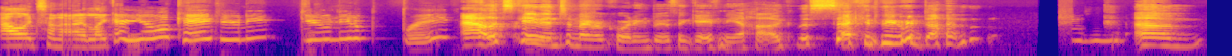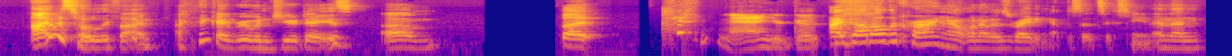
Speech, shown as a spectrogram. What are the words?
Alex and I like, are you okay? Do you need do you need a break? Alex came into my recording booth and gave me a hug the second we were done. um, I was totally fine. I think I ruined your days. Um, but nah, you're good. I got all the crying out when I was writing episode 16. And then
